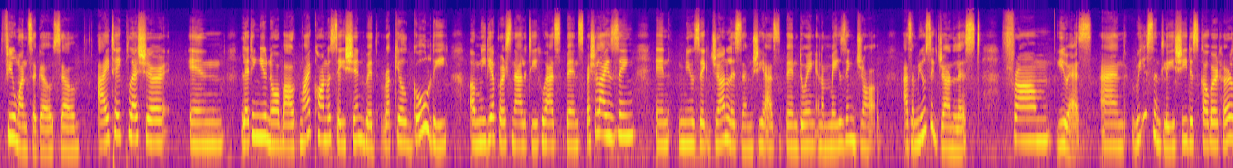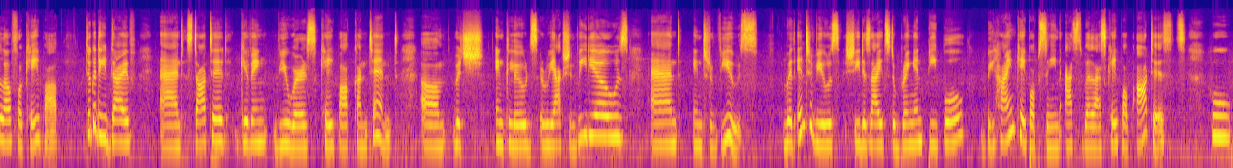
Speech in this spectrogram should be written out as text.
few months ago. So I take pleasure in letting you know about my conversation with Raquel Goldie, a media personality who has been specializing in music journalism. She has been doing an amazing job as a music journalist from US and recently she discovered her love for K-pop, took a deep dive and started giving viewers K-pop content um, which includes reaction videos and interviews. With interviews, she decides to bring in people behind K-pop scene as well as K-pop artists who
